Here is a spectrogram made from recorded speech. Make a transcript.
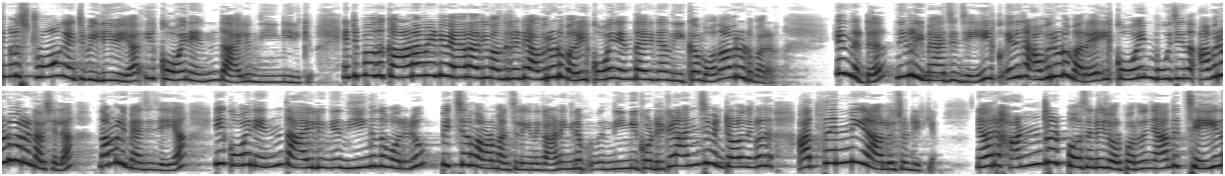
നിങ്ങൾ സ്ട്രോങ് ആയിട്ട് ബിലീവ് ചെയ്യുക ഈ കോയിൻ എന്തായാലും നീങ്ങിയിരിക്കും. എന്നിട്ടിപ്പോൾ അത് കാണാൻ വേണ്ടി വേറെ ആരും വന്നിട്ടുണ്ടെങ്കിൽ അവരോട് പറയും ഈ കോയിൻ എന്തായാലും ഞാൻ നീക്കാൻ പോകുന്നു അവരോട് പറയണം. എന്നിട്ട് നിങ്ങൾ ഇമാജിൻ ചെയ്യുക ഈ എന്നിട്ട് അവരോട് പറയുക ഈ കോയിൻ മൂവ് ചെയ്യുന്ന അവരോട് പറയേണ്ട ആവശ്യമില്ല. നമ്മൾ ഇമാജിൻ ചെയ്യുക ഈ കോയിൻ എന്തായാലും ഇങ്ങനെ നീങ്ങുന്ന പോലൊരു പിക്ചർ നമ്മുടെ മനസ്സിൽ ഇങ്ങനെ കാണും. ഇങ്ങനെ നീങ്ങിക്കൊണ്ടിരിക്കും. ഒരു അഞ്ച് മിനിറ്റോളം നിങ്ങൾ അത് തന്നെ ഇങ്ങനെ ആലോചിച്ചുകൊണ്ടിരിക്കുക ഞാൻ ഒരു ഹൺഡ്രഡ് പെർസെന്റേജ് ഉറപ്പ് പറയുന്നു ഞാൻ അത് ചെയ്ത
